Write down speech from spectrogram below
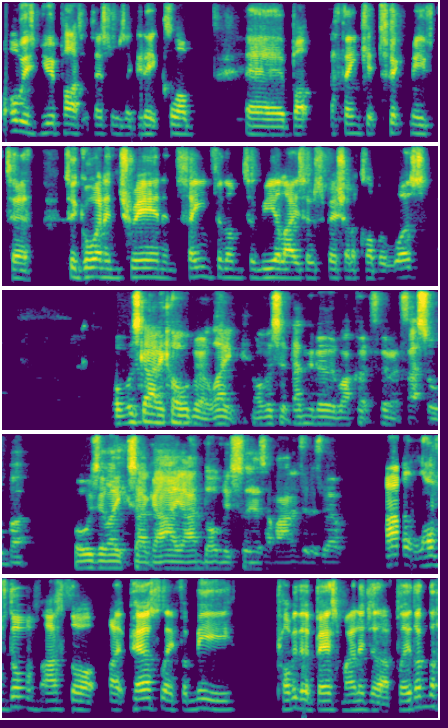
always knew Partick Thistle was a great club, uh, but I think it took me to to go in and train and sign for them to realise how special a club it was. What was Gary Caldwell like? Obviously, it didn't really work out for him at Thistle, but what was he like as a guy and obviously as a manager as well? I loved him. I thought, like personally, for me, probably the best manager that I've played under.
